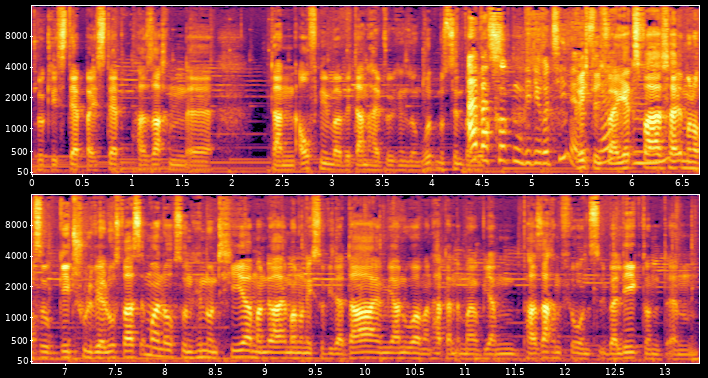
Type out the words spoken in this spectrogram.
wirklich Step by Step ein paar Sachen äh, dann aufnehmen, weil wir dann halt wirklich in so einem Rhythmus sind. Einfach jetzt- gucken, wie die Routine Richtig, ist. ne? weil jetzt war es halt immer noch so, geht Schule wieder los, war es immer noch so ein Hin und Her, man war immer noch nicht so wieder da im Januar, man hat dann immer, wir haben ein paar Sachen für uns überlegt und ähm,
